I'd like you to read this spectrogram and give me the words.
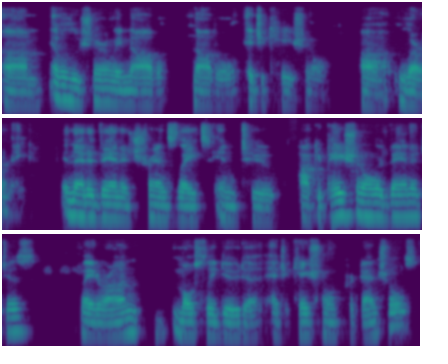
um, evolutionarily novel, novel educational uh, learning. And that advantage translates into occupational advantages later on, mostly due to educational credentials.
